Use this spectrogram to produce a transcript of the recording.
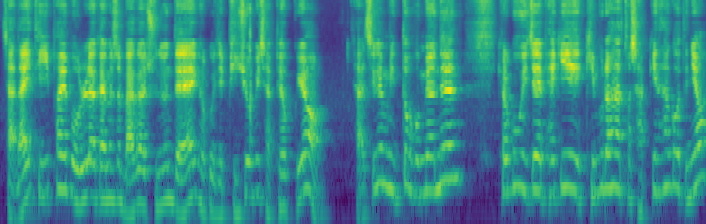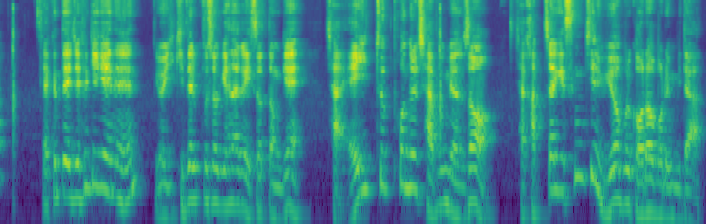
자 나이트 E5 올라가면서 막아주는데 결국 이제 비숍이 잡혔고요. 자 지금 또 보면은 결국 이제 백이 기물 하나 더 잡긴 하거든요. 자, 근데 이제 흑익에는 여기 기댈 구석이 하나가 있었던 게, 자, A2 폰을 잡으면서, 자, 갑자기 승진 위협을 걸어버립니다.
